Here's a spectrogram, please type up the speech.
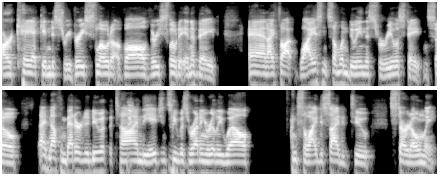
archaic industry, very slow to evolve, very slow to innovate. And I thought, why isn't someone doing this for real estate? And so I had nothing better to do at the time. The agency was running really well. And so I decided to start Ownly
